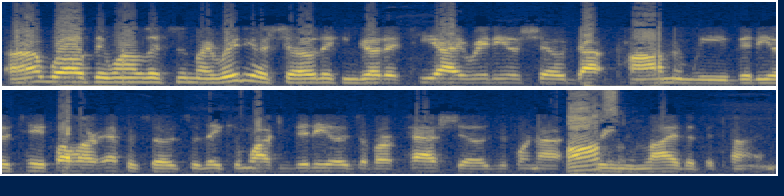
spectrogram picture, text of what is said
Uh, well, if they want to listen to my radio show, they can go to tiradioshow.com and we videotape all our episodes so they can watch videos of our past shows if we're not Awesome. streaming live at the time.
